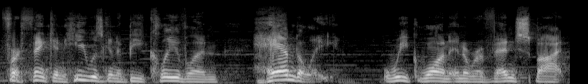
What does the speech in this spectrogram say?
for thinking he was going to beat Cleveland handily week 1 in a revenge spot.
